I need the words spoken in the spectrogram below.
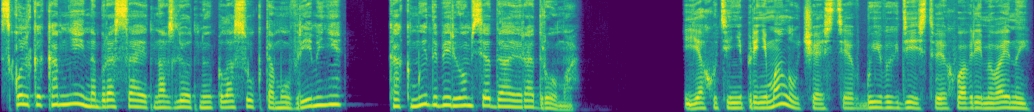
сколько камней набросает на взлетную полосу к тому времени, как мы доберемся до аэродрома. Я хоть и не принимала участия в боевых действиях во время войны,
